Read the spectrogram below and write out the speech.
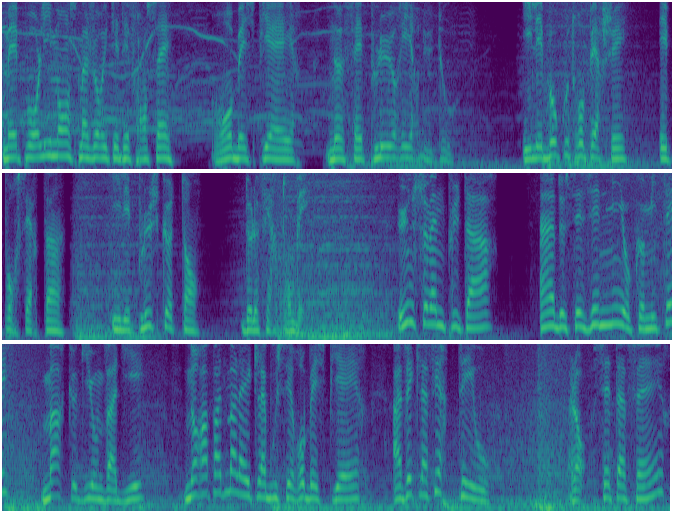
Mais pour l'immense majorité des Français, Robespierre ne fait plus rire du tout. Il est beaucoup trop perché, et pour certains, il est plus que temps de le faire tomber. Une semaine plus tard, un de ses ennemis au comité, Marc Guillaume Vadier, n'aura pas de mal à éclabousser Robespierre avec l'affaire Théo. Alors, cette affaire,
